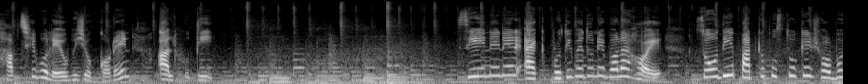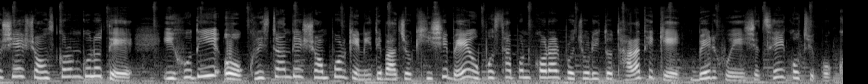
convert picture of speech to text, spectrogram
ভাবছে বলে অভিযোগ করেন আল হুতি সিএনএনের এক প্রতিবেদনে বলা হয়, সৌদি পাঠ্যপুস্তকের সর্বশেষ সংস্করণগুলোতে ইহুদি ও খ্রিস্টানদের সম্পর্কে নেতিবাচক হিসেবে উপস্থাপন করার প্রচলিত ধারা থেকে বের হয়ে এসেছে কর্তৃপক্ষ।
